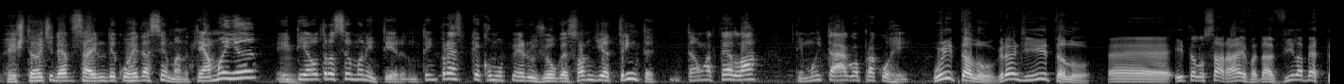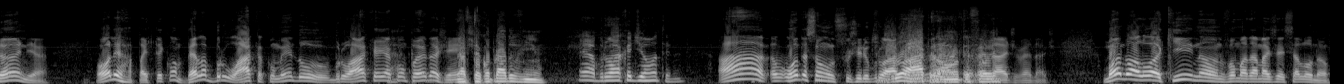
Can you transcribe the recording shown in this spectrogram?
O restante deve sair no decorrer da semana. Tem amanhã e tem a outra semana inteira. Não tem pressa, porque como o primeiro jogo é só no dia 30, então até lá tem muita água para correr. O Ítalo, grande Ítalo, é, Ítalo Saraiva, da Vila Betânia. Olha, rapaz, tem com uma bela bruaca, comendo bruaca e acompanhando a gente. Deve ter comprado vinho. É, a bruaca de ontem, né? Ah, o Anderson sugeriu bruaca. Bruaca, né? ontem é foi. verdade, verdade. Manda um alô aqui. Não, não vou mandar mais esse alô, não.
